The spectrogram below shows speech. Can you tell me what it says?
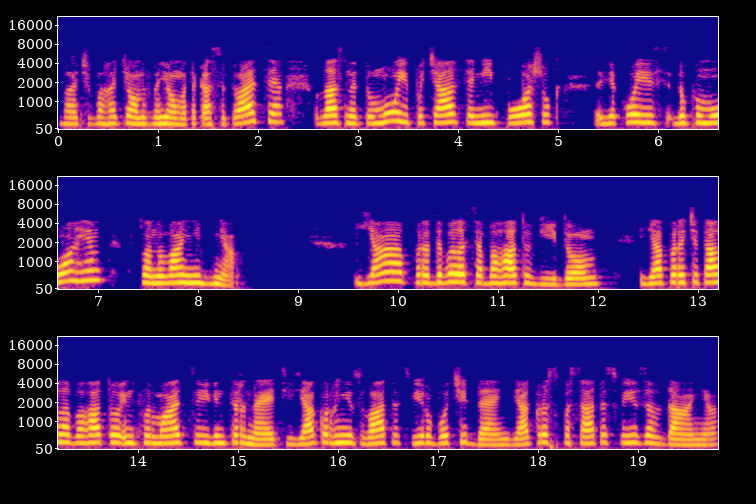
Бачу, багатьом знайома така ситуація. Власне, тому і почався мій пошук якоїсь допомоги в плануванні дня. Я передивилася багато відео, я перечитала багато інформації в інтернеті, як організувати свій робочий день, як розписати свої завдання.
